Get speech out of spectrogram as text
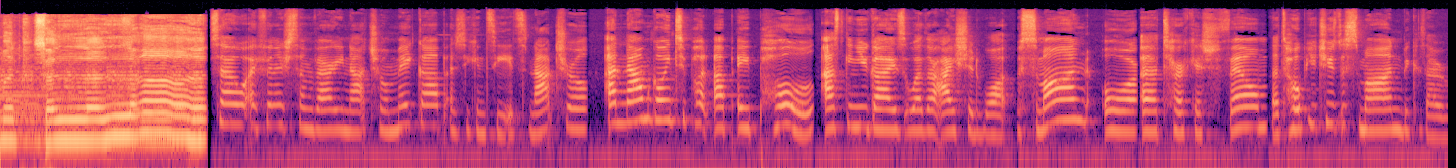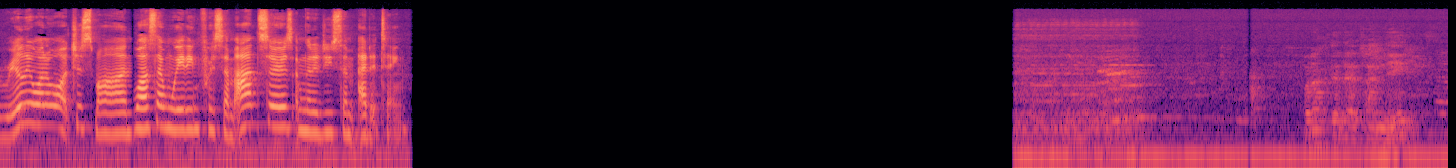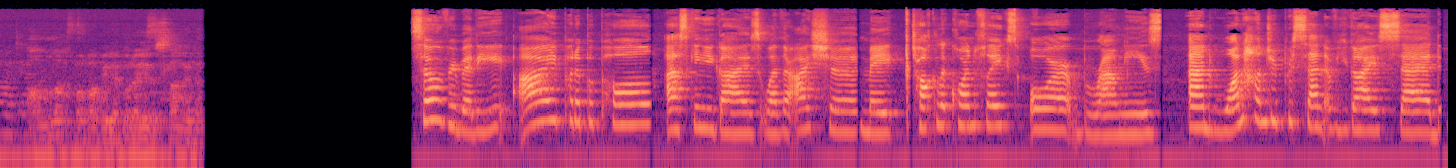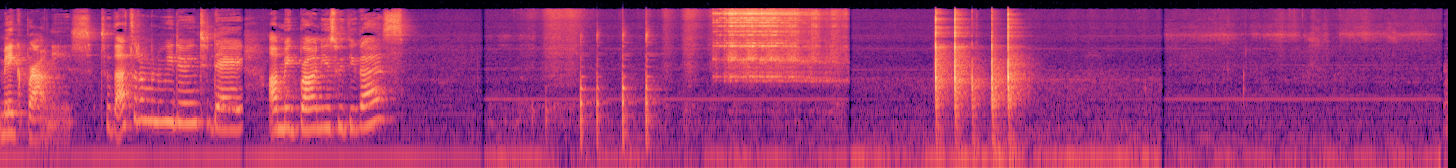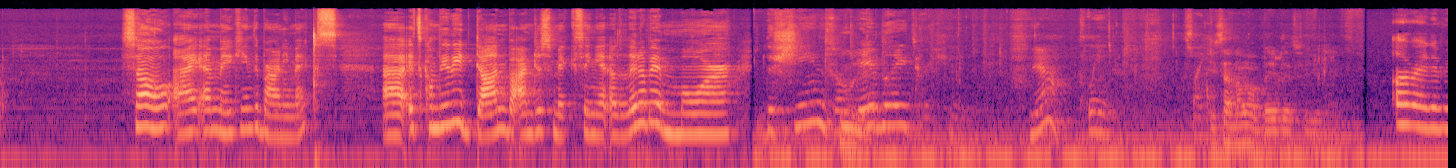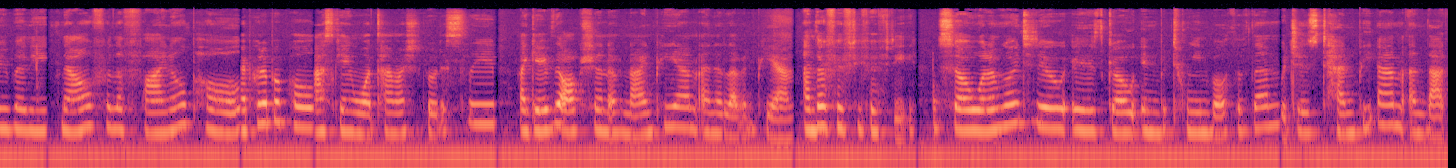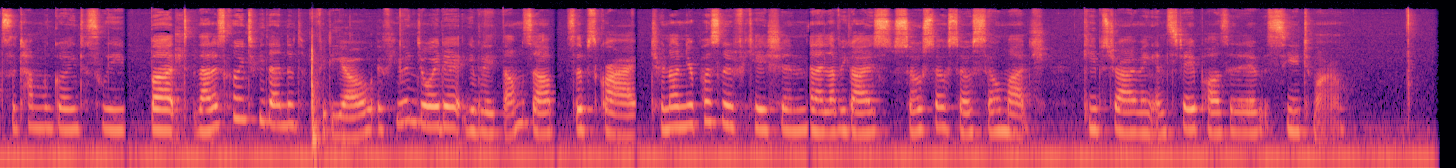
Muhammad So I finished some very natural makeup. As you can see, it's natural. And now I'm going to put up a poll asking you guys whether I should watch Osman or a Turkish film. Let's hope you choose Osman because I really want to watch Osman. Whilst I'm waiting for some answers, I'm going to do some editing. Efendi. Allah baba bile burayı ıslah eder. So everybody, I put up a poll asking you guys whether I should make chocolate cornflakes or brownies. And 100% of you guys said make brownies. So that's what I'm going to be doing today. I'll make brownies with you guys. So I am making the brownie mix. Uh, it's completely done, but I'm just mixing it a little bit more. The sheen from Beyblade are Yeah. clean. It's like You said no more Beyblades for you. Alright everybody, now for the final poll. I put up a poll asking what time I should go to sleep. I gave the option of 9 p.m. and 11 p.m. and they're 50-50. So what I'm going to do is go in between both of them, which is 10 p.m. and that's the time I'm going to sleep. But that is going to be the end of the video. If you enjoyed it, give it a thumbs up, subscribe, turn on your post notifications, and I love you guys so, so, so, so much. Keep striving and stay positive. See you tomorrow.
